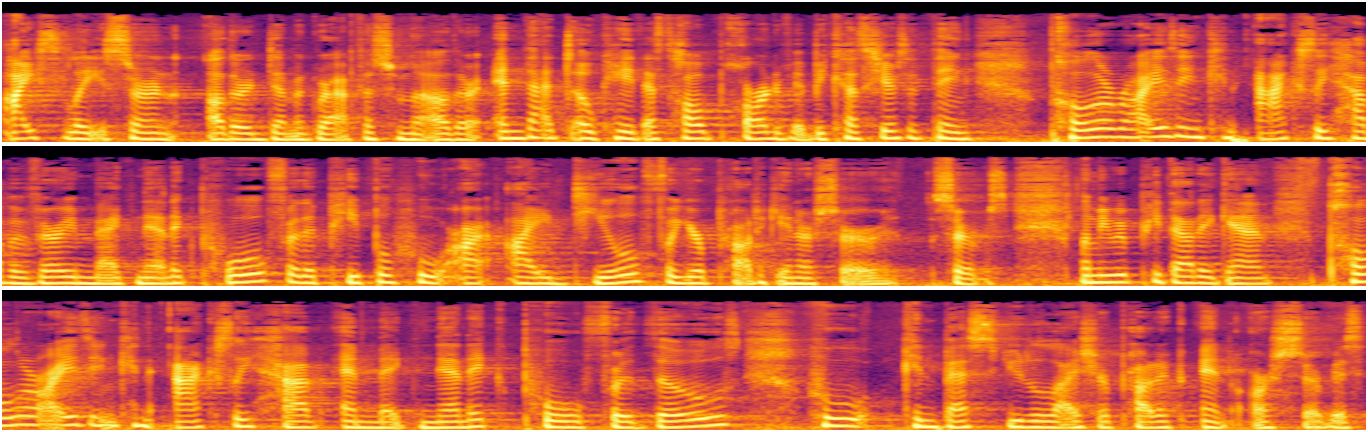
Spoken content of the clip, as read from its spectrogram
isolate certain other demographics from the other. And that's okay. That's all part of it. Because here's the thing polarizing can actually have a very magnetic pull for the people who are ideal for your product and or service. Let me repeat that again. Polarizing can actually have a magnetic pull for those who can best utilize your product and or service.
